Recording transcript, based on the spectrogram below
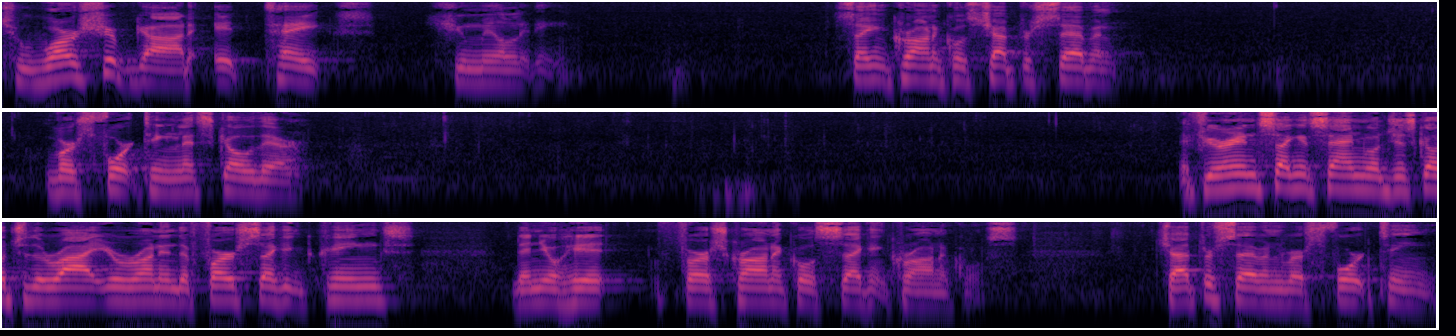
To worship God, it takes humility. Second Chronicles chapter 7, verse 14. Let's go there. If you're in Second Samuel, just go to the right. You're running to First, Second Kings. Then you'll hit First Chronicles, Second Chronicles. Chapter 7, verse 14.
